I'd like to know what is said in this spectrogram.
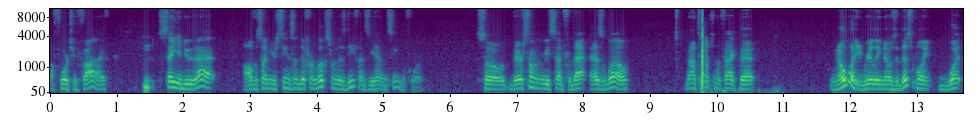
a 4-2-5, mm. say you do that, all of a sudden you're seeing some different looks from this defense you haven't seen before. So there's something to be said for that as well. Not to mention the fact that nobody really knows at this point what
